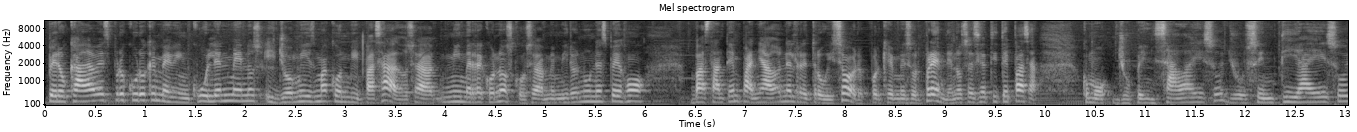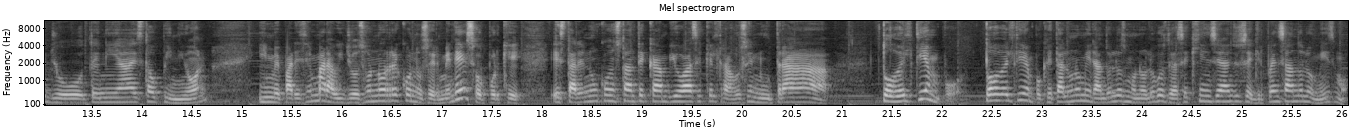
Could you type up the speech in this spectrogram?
Pero cada vez procuro que me vinculen menos y yo misma con mi pasado, o sea, ni me reconozco, o sea, me miro en un espejo bastante empañado en el retrovisor, porque me sorprende, no sé si a ti te pasa, como yo pensaba eso, yo sentía eso, yo tenía esta opinión y me parece maravilloso no reconocerme en eso, porque estar en un constante cambio hace que el trabajo se nutra todo el tiempo, todo el tiempo. ¿Qué tal uno mirando los monólogos de hace 15 años y seguir pensando lo mismo?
